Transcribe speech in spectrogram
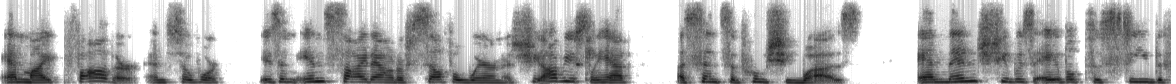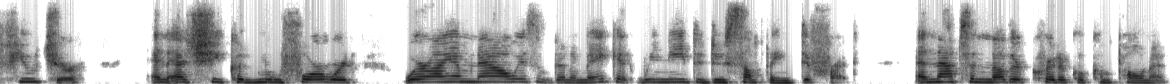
and my father, and so forth, is an inside out of self awareness. She obviously had a sense of who she was. And then she was able to see the future. And as she could move forward, where I am now isn't going to make it. We need to do something different. And that's another critical component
